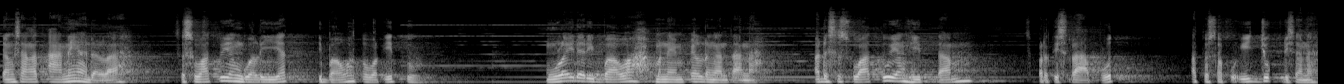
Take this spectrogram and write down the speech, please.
Yang sangat aneh adalah sesuatu yang gue lihat di bawah tower itu. Mulai dari bawah menempel dengan tanah, ada sesuatu yang hitam seperti serabut atau sapu ijuk di sana.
